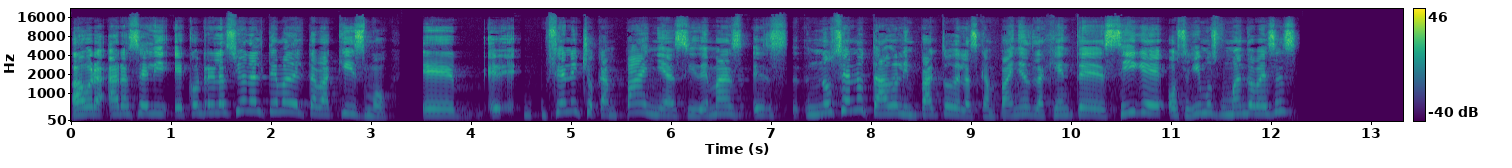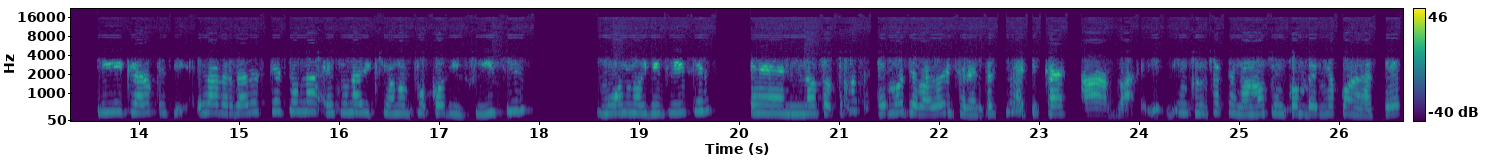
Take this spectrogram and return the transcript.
Ahora, Araceli, eh, con relación al tema del tabaquismo, eh, eh, se han hecho campañas y demás. Es, ¿No se ha notado el impacto de las campañas? ¿La gente sigue o seguimos fumando a veces? Sí, claro que sí. La verdad es que es una es una adicción un poco difícil, muy muy difícil. Nosotros hemos llevado diferentes pláticas, a, incluso tenemos un convenio con la SED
